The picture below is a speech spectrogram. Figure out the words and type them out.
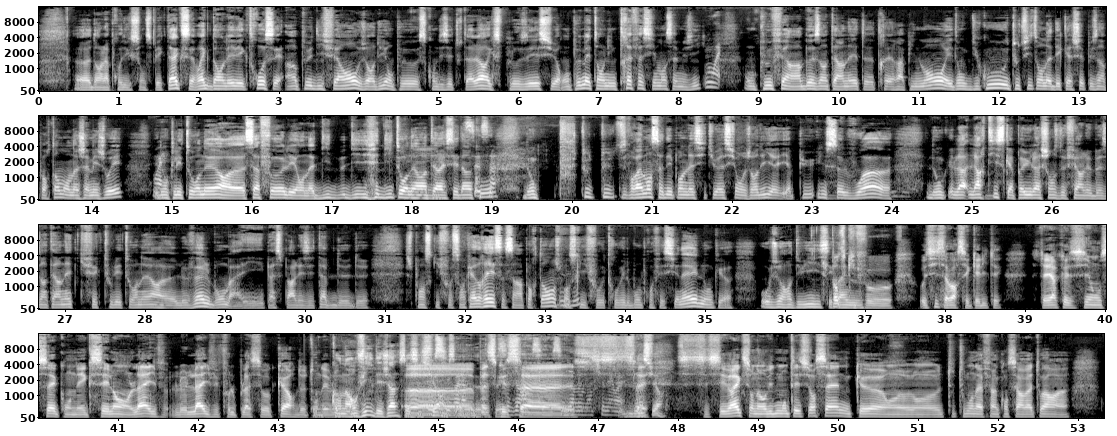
euh, dans la production de spectacles. C'est vrai que dans l'électro, c'est un peu différent. Aujourd'hui, on peut, ce qu'on disait tout à l'heure, exploser sur, on peut mettre en ligne très facilement sa musique. Ouais. On peut faire un buzz internet euh, très rapidement. Et donc, du coup, tout de suite, on a des cachets plus importants, mais on n'a jamais joué. Et Ouais. donc, les tourneurs euh, s'affolent et on a 10, 10, 10 tourneurs Mm. intéressés d'un C'est coup. ça. Donc pff, tout, tout, vraiment, ça dépend de la situation. Aujourd'hui, il n'y a, plus une seule voix. euh, Donc la- l'artiste qui a pas eu la chance de faire le buzz internet qui fait que tous les tourneurs euh, le veulent, bon bah il passe par les étapes de. de je pense qu'il faut s'encadrer, ça c'est important. Je pense Mhm. qu'il faut trouver le bon professionnel. Donc euh, aujourd'hui, Je c'est pense quand qu'il faut aussi savoir ses qualités. C'est-à-dire que si on sait qu'on est excellent en live, le live, il faut le placer au cœur de ton développement. Qu'on a envie déjà, ça c'est sûr. euh, parce c'est- que bien, ça, c'est ouais. Vrai que si on a envie de monter sur scène, que on- on- tout, tout le monde a fait un conservatoire euh,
